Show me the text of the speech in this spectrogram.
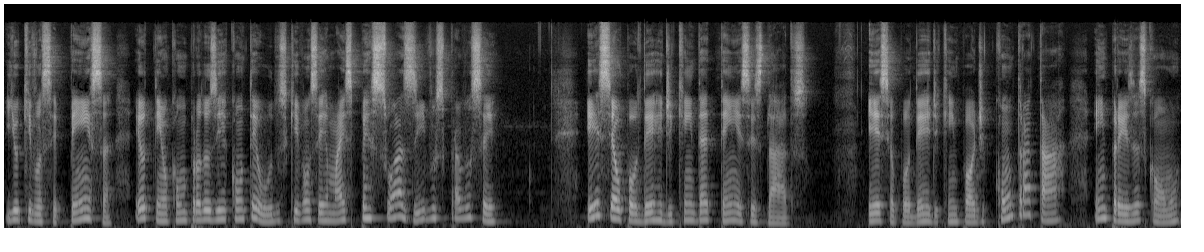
e o que você pensa, eu tenho como produzir conteúdos que vão ser mais persuasivos para você. Esse é o poder de quem detém esses dados. Esse é o poder de quem pode contratar empresas como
